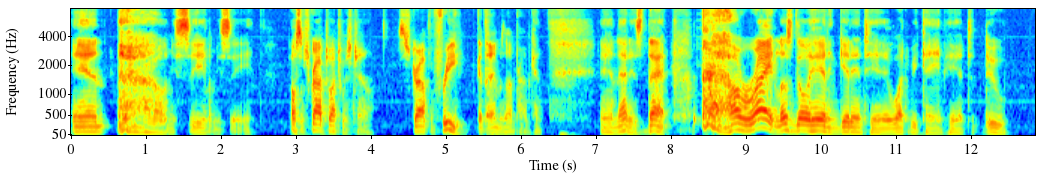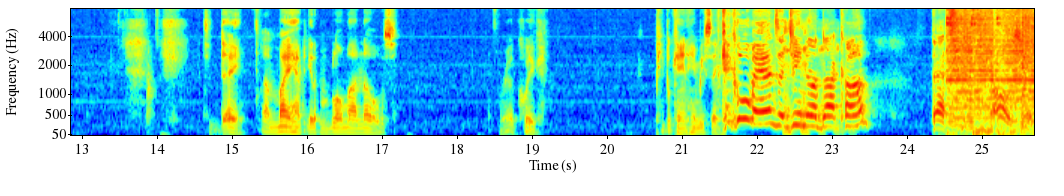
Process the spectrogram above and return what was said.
And let me see, let me see. Oh, subscribe to our Twitch channel. Subscribe for free. Get the Amazon Prime account. And that is that. All right, let's go ahead and get into what we came here to do today. I might have to get up and blow my nose real quick. People can't hear me say kcoolmanz at gmail.com. That's, oh shit,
